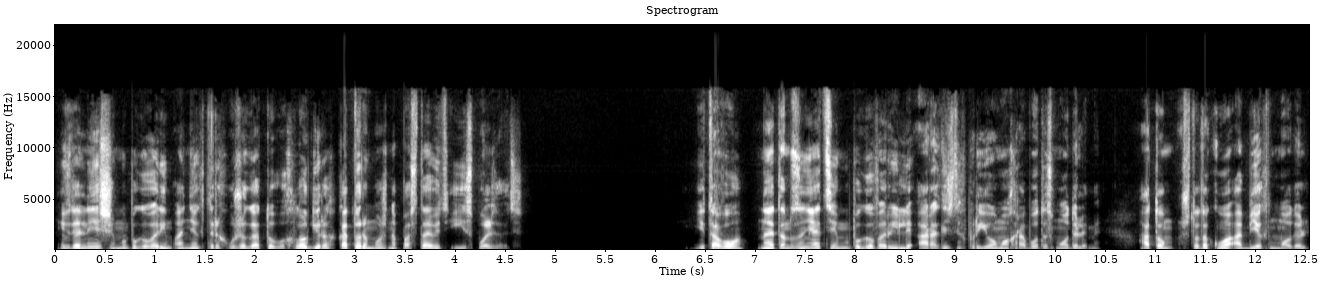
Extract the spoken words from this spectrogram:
И в дальнейшем мы поговорим о некоторых уже готовых логерах, которые можно поставить и использовать. Итого, на этом занятии мы поговорили о различных приемах работы с модулями, о том, что такое объект-модуль,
